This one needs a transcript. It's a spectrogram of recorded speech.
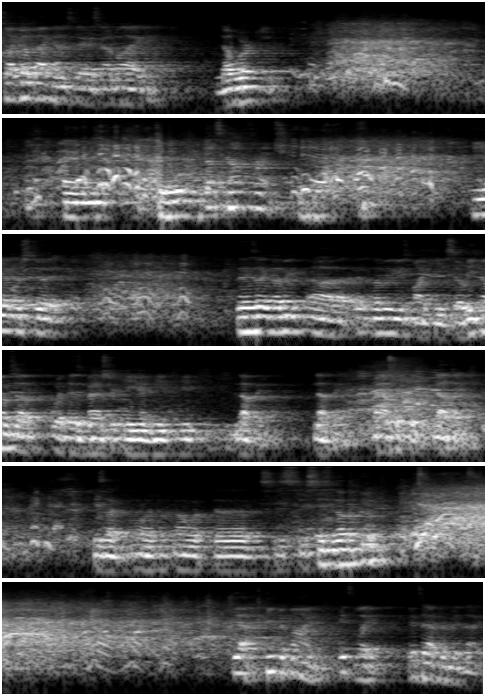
So I go back downstairs and I'm like, no working. And That's not French. he understood it. He's like, let me, uh, let me use my key. So he comes up with his master key and he, he nothing, nothing, master key, nothing. He's like, oh, I don't know what, uh, this is, this is not good. Yeah, keep in mind, it's late. It's after midnight.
